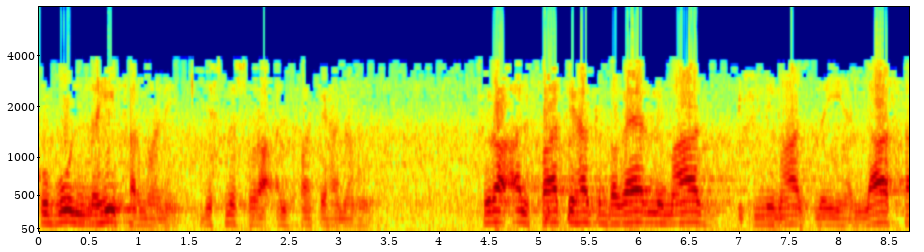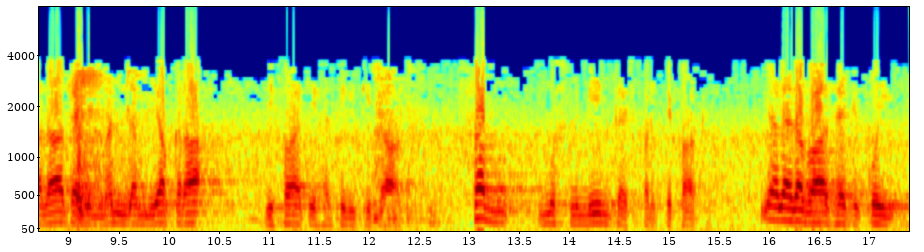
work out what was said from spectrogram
قبول نہیں فرمانی جس میں سورہ الفاتحہ نہ ہو۔ سورہ الفاتحہ کے بغیر نماز نماز نہیں ہے۔ لا صلاۃ من لم یقرا بفاتحۃ الکتاب سب مسلمین کا اس پر اتفاق ہے۔ یہ علیحدہ بات ہے کہ کوئی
